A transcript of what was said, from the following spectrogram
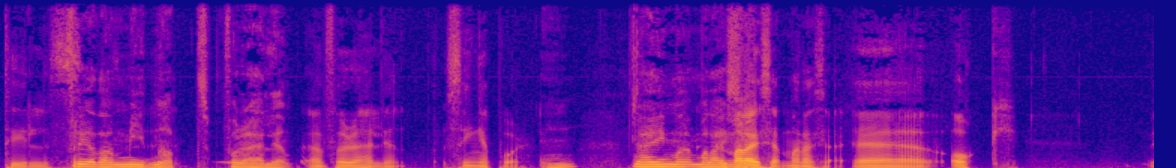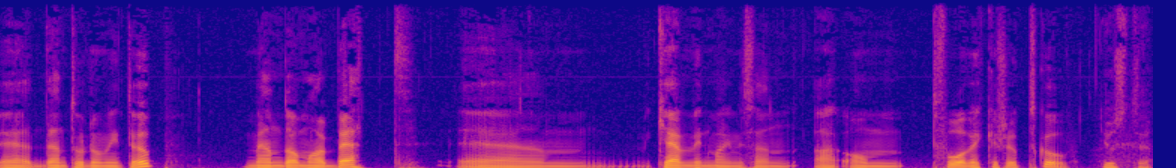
till Fredag midnatt förra helgen. äh, förra helgen, Singapore. Mm. Nej, Ma- Malaysia. Malaysia, Malaysia. Eh, och eh, den tog de inte upp. Men de har bett eh, Kevin Magnusson ah, om två veckors uppskov Just det.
